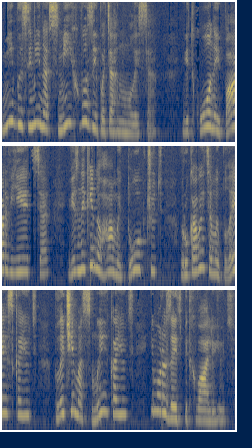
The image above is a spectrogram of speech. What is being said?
ніби зимі на сміх, вози потягнулися. Від коней пар в'ється, візники ногами топчуть, рукавицями плескають, плечима смикають і морозець підхвалюють.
